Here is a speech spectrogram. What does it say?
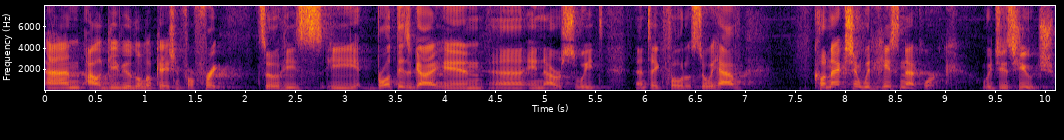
and I'll give you the location for free. So he's, he brought this guy in, uh, in our suite and take photos. So we have connection with his network, which is huge.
